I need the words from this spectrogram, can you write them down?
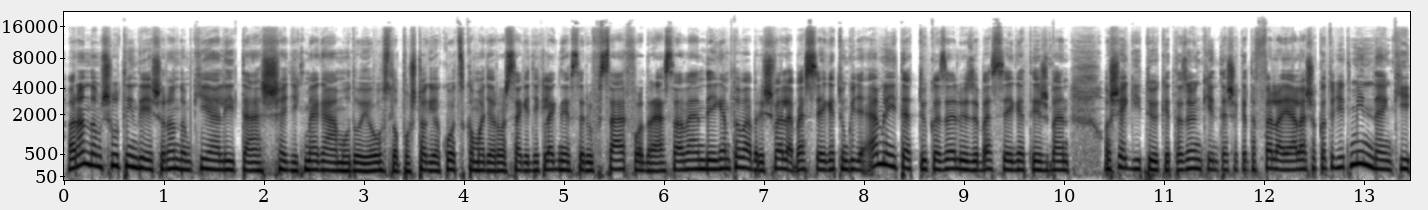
A Random Shooting Day és a Random Kiállítás egyik megálmodója, oszlopos tagja, Kocka Magyarország egyik legnépszerűbb szárfodrásza a vendégem. Továbbra is vele beszélgetünk. Ugye említettük az előző beszélgetésben a segítőket, az önkénteseket, a felajánlásokat, hogy itt mindenki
